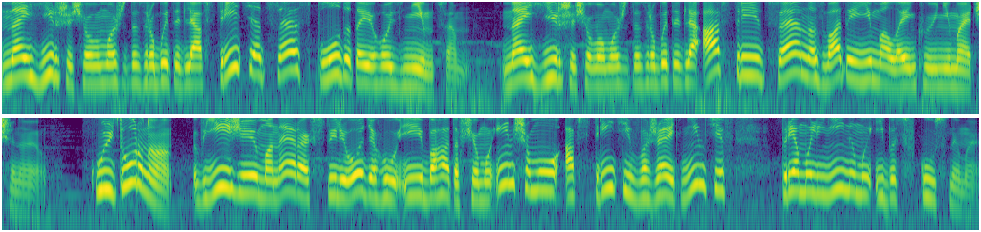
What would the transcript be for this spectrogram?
Найгірше, що ви можете зробити для австрійця, це сплутати його з німцем. Найгірше, що ви можете зробити для Австрії, це назвати її маленькою Німеччиною. Культурно в їжі, манерах, стилі одягу і багато в чому іншому австрійці вважають німців прямолінійними і безвкусними.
